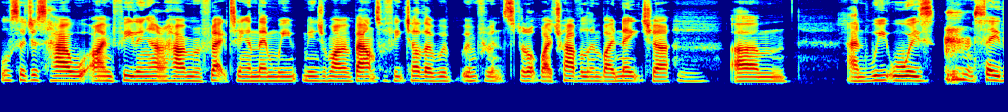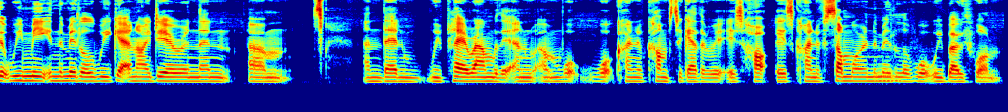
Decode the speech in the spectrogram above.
also just how I'm feeling, and how I'm reflecting, and then we, me and Jemima bounce off each other. We're influenced a lot by travel and by nature, um, and we always say that we meet in the middle. We get an idea, and then um, and then we play around with it, and, and what what kind of comes together is hot is kind of somewhere in the middle of what we both want.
